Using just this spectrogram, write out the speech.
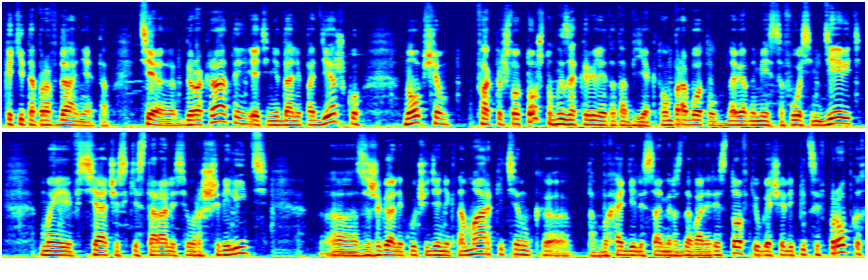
какие-то оправдания. Там, те бюрократы, эти не дали поддержку. Но, в общем, факт пришло то, что мы закрыли этот объект. Он поработал, наверное, месяцев 8-9. Мы всячески старались его расшевелить, зажигали кучу денег на маркетинг, э, там, выходили сами, раздавали арестовки, угощали пиццы в пробках.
